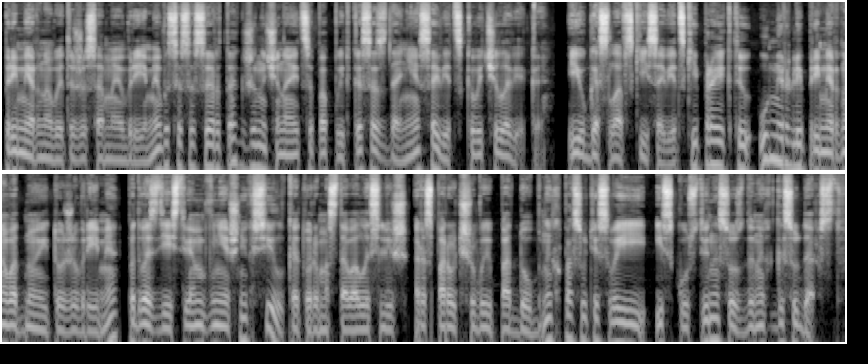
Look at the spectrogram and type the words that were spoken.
Примерно в это же самое время в СССР также начинается попытка создания советского человека. Югославские и советские проекты умерли примерно в одно и то же время под воздействием внешних сил, которым оставалось лишь распороть швы подобных, по сути своей, искусственно созданных государств.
